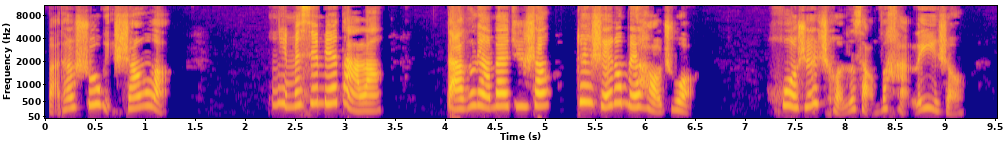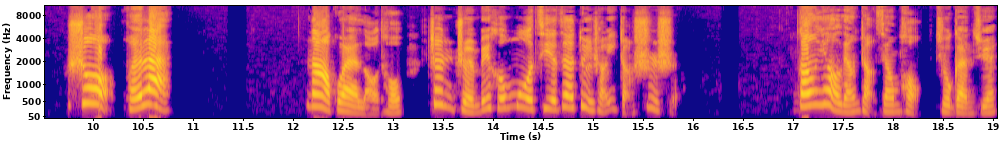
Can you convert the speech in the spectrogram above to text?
把他叔给伤了。你们先别打了，打个两败俱伤，对谁都没好处。祸水扯着嗓子喊了一声：“叔，回来！”那怪老头正准备和墨界再对上一掌试试，刚要两掌相碰，就感觉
